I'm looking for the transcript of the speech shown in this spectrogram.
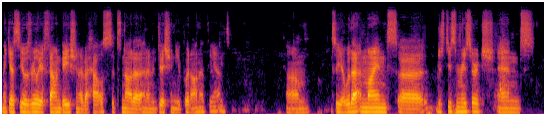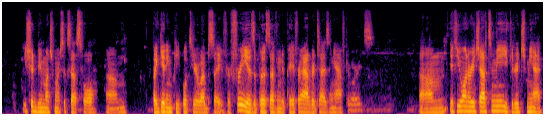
Like SEO is really a foundation of a house. It's not a, an addition you put on at the end. Um, so yeah, with that in mind, uh, just do some research and you should be much more successful um, by getting people to your website for free as opposed to having to pay for advertising afterwards. Um, if you want to reach out to me, you could reach me at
